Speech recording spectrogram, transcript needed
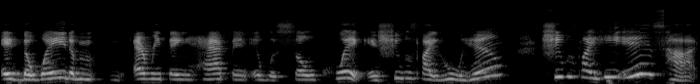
it the way the everything happened, it was so quick. And she was like, "Who him?" She was like, "He is hot."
